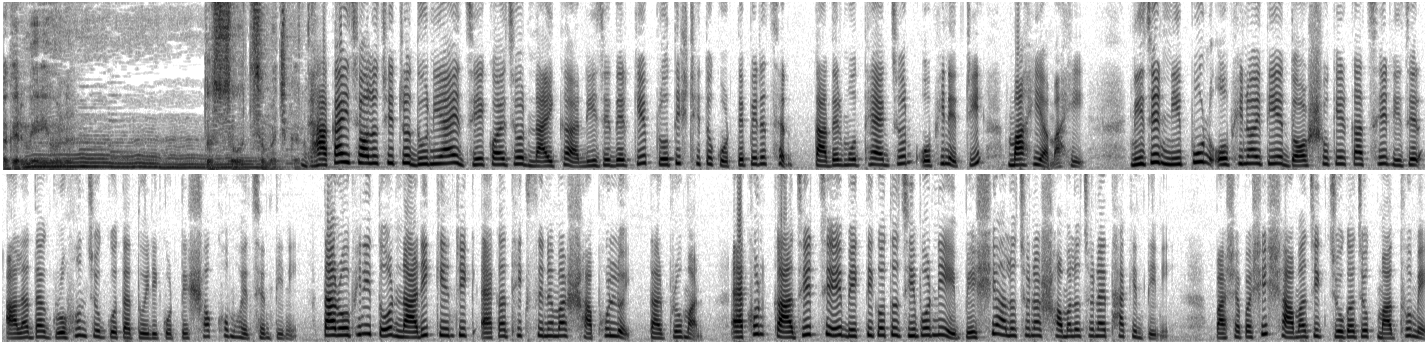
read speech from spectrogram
अगर मेरी हो ना तो सोच समझ कर ঢাকাই চলচ্চিত্র দুনিয়ায় যে কয়জন নায়িকা নিজেদেরকে প্রতিষ্ঠিত করতে পেরেছেন তাদের মধ্যে একজন অভিনেত্রী মাহিয়া মাহি নিজের নিপুণ অভিনয় দিয়ে দর্শকের কাছে নিজের আলাদা গ্রহণযোগ্যতা তৈরি করতে সক্ষম হয়েছেন তিনি তার অভিনীত নারী কেন্দ্রিক একাধিক সিনেমার সাফল্যই তার প্রমাণ এখন কাজের চেয়ে ব্যক্তিগত জীবন নিয়ে বেশি আলোচনা সমালোচনায় থাকেন তিনি পাশাপাশি সামাজিক যোগাযোগ মাধ্যমে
